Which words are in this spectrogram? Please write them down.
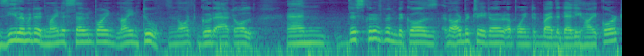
Zee Limited minus seven point nine two, not good at all, and this could have been because an arbitrator appointed by the Delhi High Court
